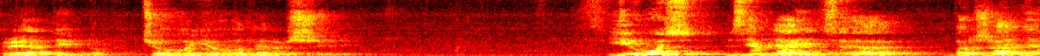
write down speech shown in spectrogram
креативно, чого його не розширити. І ось з'являється бажання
